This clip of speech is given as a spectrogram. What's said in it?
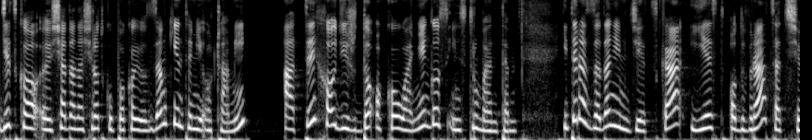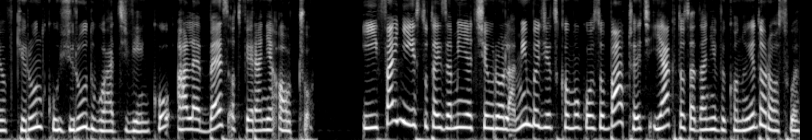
Dziecko y, siada na środku pokoju z zamkniętymi oczami, a ty chodzisz dookoła niego z instrumentem. I teraz zadaniem dziecka jest odwracać się w kierunku źródła dźwięku, ale bez otwierania oczu. I fajnie jest tutaj zamieniać się rolami, by dziecko mogło zobaczyć, jak to zadanie wykonuje dorosły.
